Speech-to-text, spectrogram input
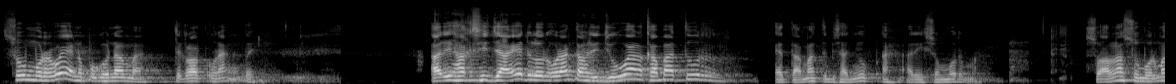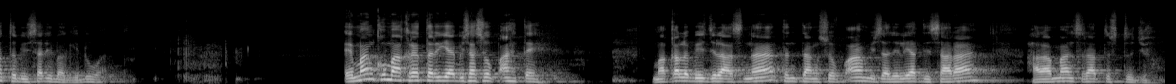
sumur we nu puguhna mah ceklot urang teh ari hak si jae dulur urang kalau dijual ka batur. Eta mah teu bisa nyupah ari sumur mah. Soalnya sumur mah teu bisa dibagi dua. Emang kuma kriteria bisa subah teh? Maka lebih jelasnya tentang subah bisa dilihat di Sarah halaman 107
